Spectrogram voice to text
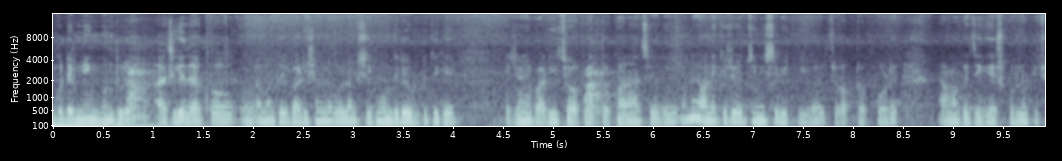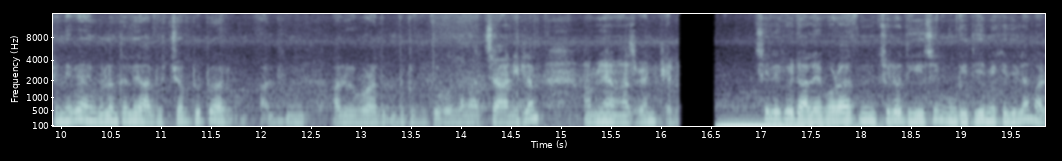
গুড ইভিনিং বন্ধুরা। আজকে দেখো, আমাদের বাড়ির সামনে বললাম শিব মন্দিরের উল্টো দিকে একজনের বাড়ি চপের দোকান আছে ওদের। মানে অনেক কিছু জিনিসই বিক্রি হয়, চপ টপ করে। আমাকে জিজ্ঞেস করল, কিছু নেবে? আমি বললাম, তাহলে আলুর চপ দুটো আর আলু- আলুর বড়া দুটো দুটো বললাম আর চা নিলাম। আমি আর হাজব্যান্ড খেলাম। ছেলেকে ওই ডালের বড়া ছিল, দিয়েছি, মুড়ি দিয়ে মেখে দিলাম আর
